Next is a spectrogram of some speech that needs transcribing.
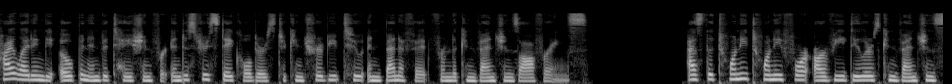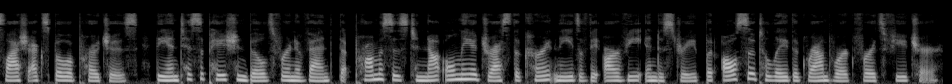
highlighting the open invitation for industry stakeholders to contribute to and benefit from the convention's offerings. As the 2024 RV Dealers Convention slash Expo approaches, the anticipation builds for an event that promises to not only address the current needs of the RV industry but also to lay the groundwork for its future.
